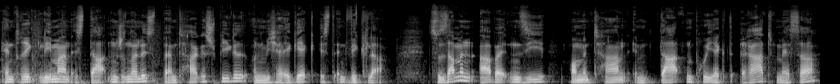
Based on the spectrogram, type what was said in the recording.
Hendrik Lehmann ist Datenjournalist beim Tagesspiegel und Michael Geck ist Entwickler. Zusammen arbeiten sie momentan im Datenprojekt Radmesser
